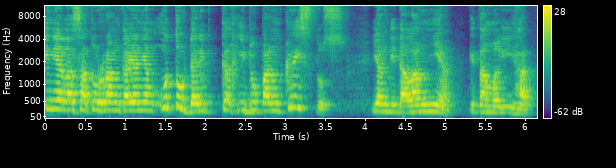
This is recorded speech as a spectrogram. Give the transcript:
Ini adalah satu rangkaian yang utuh dari kehidupan Kristus yang di dalamnya kita melihat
